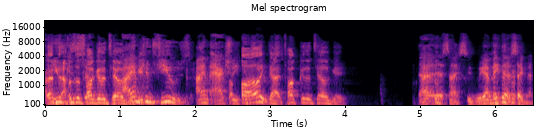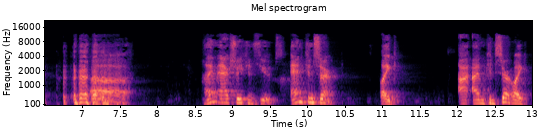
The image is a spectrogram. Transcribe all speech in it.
Are you that was the talk of the tailgate. I am confused. I am actually. Oh, I like that talk of the tailgate. That, that's nice. We gotta make that a segment. Uh, I'm actually confused and concerned. Like, I, I'm concerned. Like,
